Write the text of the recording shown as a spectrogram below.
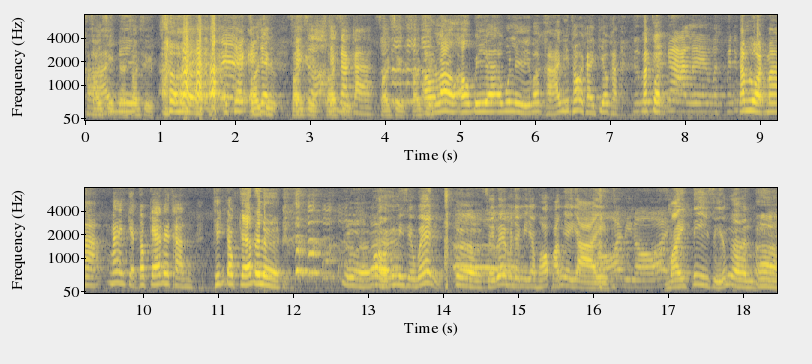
ขาซอยยสิบนะมีซอยสิบ เออไอ้แจ็คซไอ้อยแจ็คสิบซอยสิบซอแจ็ยคสินาบกาซอยสิบซอยสิเอาบเหล้าเอาเบียร์เอาบุหรี่มาขายมีทอดไข่เจียวขายคือปไม่รากเกิฏดงานเลยมันไม่ได้ตำรวจมาแม่งเก็บเตาแก๊สไม่ทัน ทิ้งเตาแก๊สไปเลย เพราะมันม่มีเซเว่นเซเว่นมันจะมีเฉพาะปั๊มใหญ่น้อยมีน้อยๆไมตี้สีน้ำเงิน เออ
